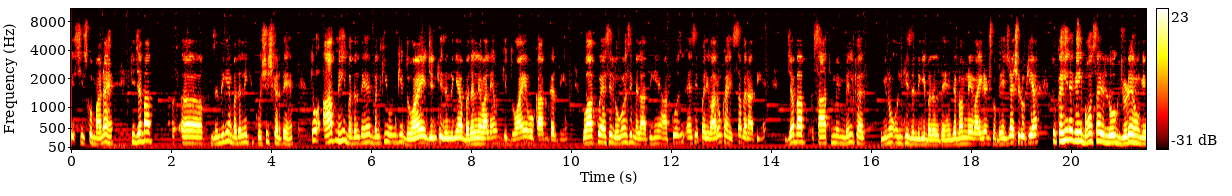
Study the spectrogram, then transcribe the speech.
इस चीज़ को माना है कि जब आप जिंदगियाँ बदलने की कोशिश करते हैं तो आप नहीं बदलते हैं, बल्कि उनकी दुआएँ, जिनकी जिंदगियाँ बदलने वाले हैं, उनकी दुआएँ वो काम करती हैं। वो आपको ऐसे लोगों से मिलाती हैं, आपको ऐसे परिवारों का हिस्सा बनाती हैं, जब आप साथ में मिलकर यू नो उनकी ज़िंदगी बदलते हैं। जब हमने माइग्रेंट्स को भेजना शुरू किया तो कहीं ना कहीं बहुत सारे लोग जुड़े होंगे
